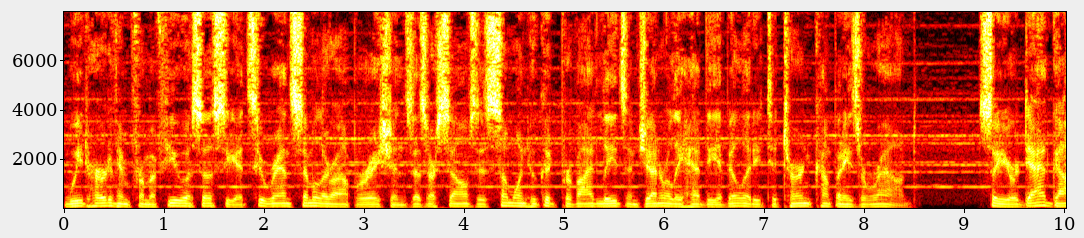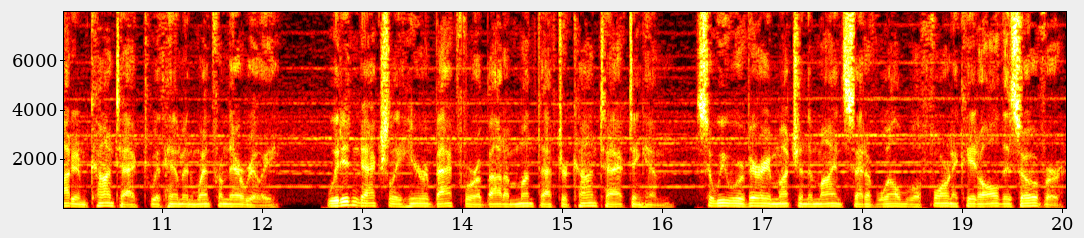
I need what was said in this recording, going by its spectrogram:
We'd heard of him from a few associates who ran similar operations as ourselves as someone who could provide leads and generally had the ability to turn companies around. So your dad got in contact with him and went from there really. We didn't actually hear back for about a month after contacting him, so we were very much in the mindset of well we'll fornicate all this over,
